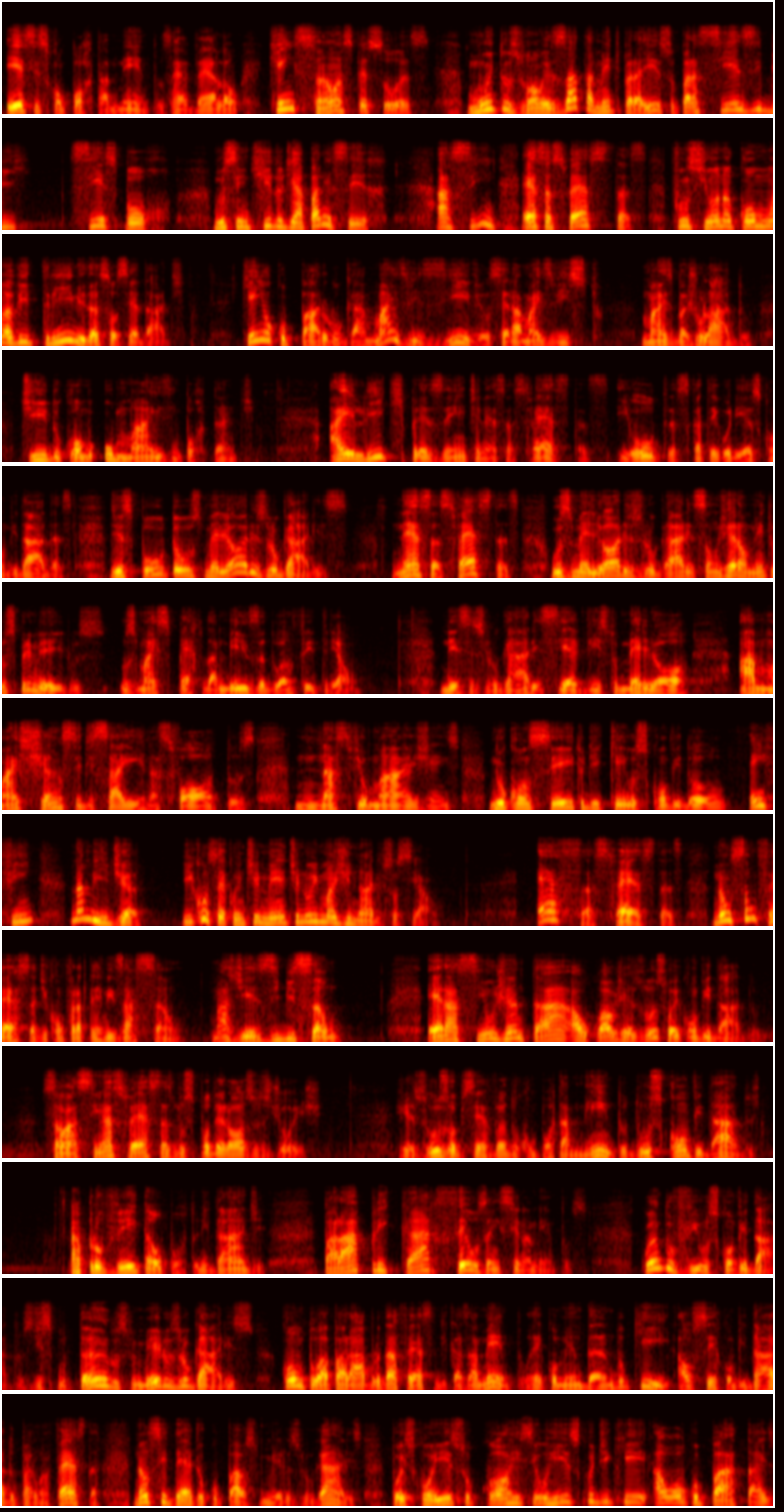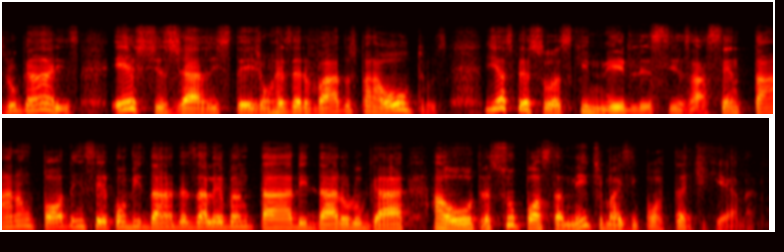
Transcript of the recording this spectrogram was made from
Esses comportamentos revelam quem são as pessoas. Muitos vão exatamente para isso, para se exibir, se expor, no sentido de aparecer. Assim, essas festas funcionam como uma vitrine da sociedade. Quem ocupar o lugar mais visível será mais visto, mais bajulado, tido como o mais importante. A elite presente nessas festas e outras categorias convidadas disputam os melhores lugares. Nessas festas, os melhores lugares são geralmente os primeiros, os mais perto da mesa do anfitrião. Nesses lugares se é visto melhor, há mais chance de sair nas fotos, nas filmagens, no conceito de quem os convidou, enfim, na mídia e, consequentemente, no imaginário social. Essas festas não são festas de confraternização, mas de exibição. Era assim o jantar ao qual Jesus foi convidado. São assim as festas dos poderosos de hoje. Jesus, observando o comportamento dos convidados, aproveita a oportunidade para aplicar seus ensinamentos. Quando viu os convidados disputando os primeiros lugares, contou a parábola da festa de casamento, recomendando que, ao ser convidado para uma festa, não se deve ocupar os primeiros lugares, pois com isso corre-se o risco de que, ao ocupar tais lugares, estes já estejam reservados para outros, e as pessoas que neles se assentaram podem ser convidadas a levantar e dar o lugar a outra supostamente mais importante que ela.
